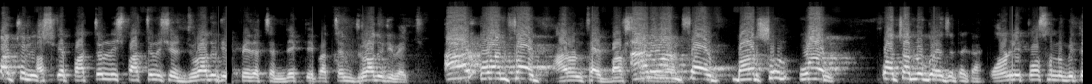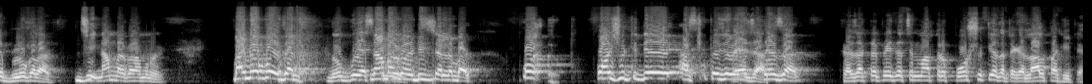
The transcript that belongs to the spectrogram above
পাঁচচল্লিশ। আজকে পাঁচচল্লিশ পাঁচচল্লিশের জোড়া দুটি পেয়ে যাচ্ছেন। দেখতে পাচ্ছেন জোড়া দুটি bike R one five R one five R one five version one পঁচানব্বই হাজার টাকা। অনলি পঁচানব্বইতে ব্লু কালার জি। নাম্বার করা মনে হয়? ভাই নব্বই হাজার। নব্বই নাম্বার করে ডিজিটাল নাম্বার পঁয়ষট্টিতে আজকে পেয়ে যাবে ফেজার। ফেজার ফেজারটা পেয়ে যাচ্ছেন মাত্র পঁয়ষট্টি হাজার টাকা লাল পাখিটা।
